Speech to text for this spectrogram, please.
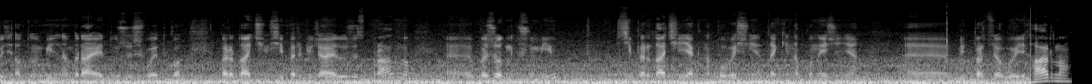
друзі, автомобіль набирає дуже швидко. Передачі всі переключає дуже справно, е, без жодних шумів. Всі передачі як на повищення, так і на пониження е, відпрацьовують гарно.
